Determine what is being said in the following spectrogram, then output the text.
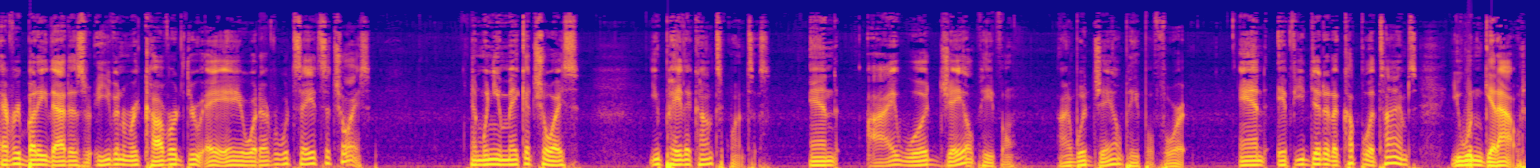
Everybody that is even recovered through AA or whatever would say it's a choice. And when you make a choice, you pay the consequences. And I would jail people. I would jail people for it. And if you did it a couple of times, you wouldn't get out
